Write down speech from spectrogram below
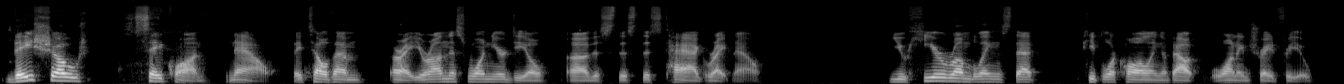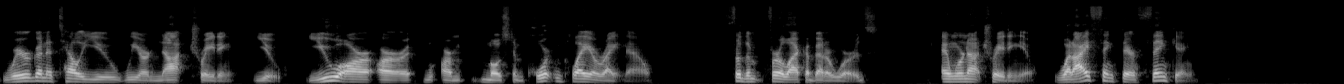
they show saquon now they tell them all right you're on this one year deal uh, this this this tag right now you hear rumblings that people are calling about wanting to trade for you. We're going to tell you we are not trading you. You are our our most important player right now, for the for lack of better words, and we're not trading you. What I think they're thinking,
